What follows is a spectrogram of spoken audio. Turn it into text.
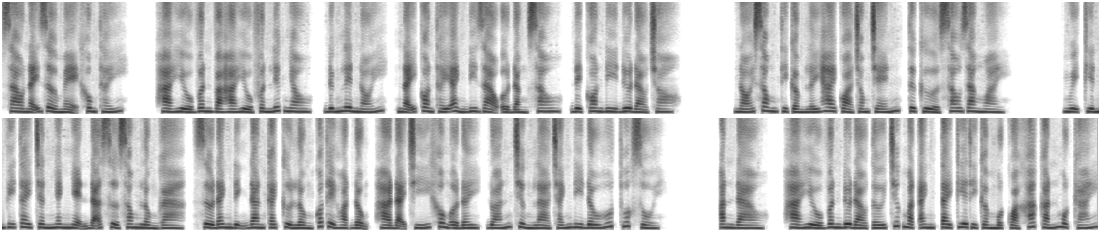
sao nãy giờ mẹ không thấy? Hà Hiểu Vân và Hà Hiểu Phân liếc nhau, đứng lên nói, nãy con thấy ảnh đi dạo ở đằng sau, để con đi đưa đào cho. Nói xong thì cầm lấy hai quả trong chén, từ cửa sau ra ngoài. Ngụy Kiến Vĩ tay chân nhanh nhẹn đã sửa xong lồng gà, giờ đanh định đan cái cửa lồng có thể hoạt động, Hà Đại Trí không ở đây, đoán chừng là tránh đi đâu hút thuốc rồi. Ăn đào, Hà Hiểu Vân đưa đào tới trước mặt anh, tay kia thì cầm một quả khác cắn một cái.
